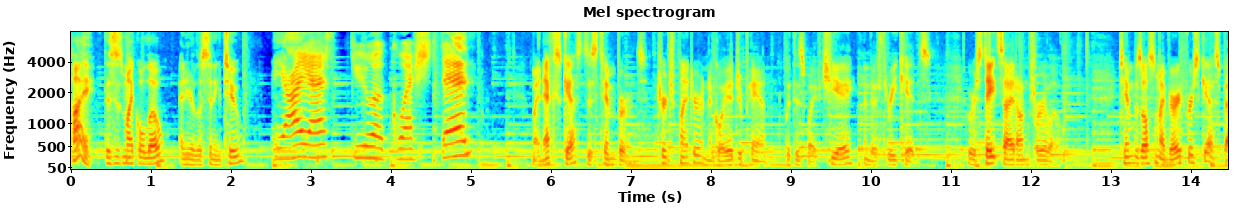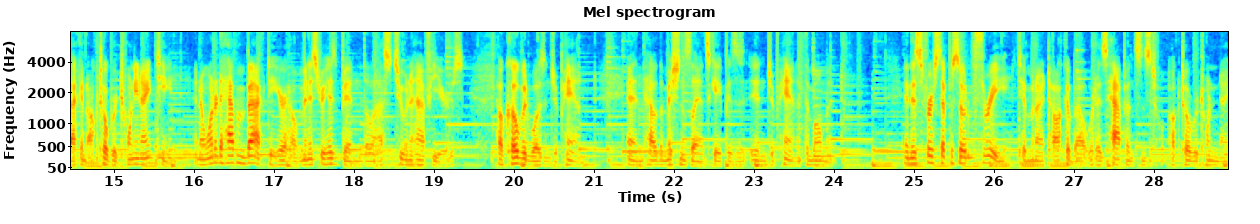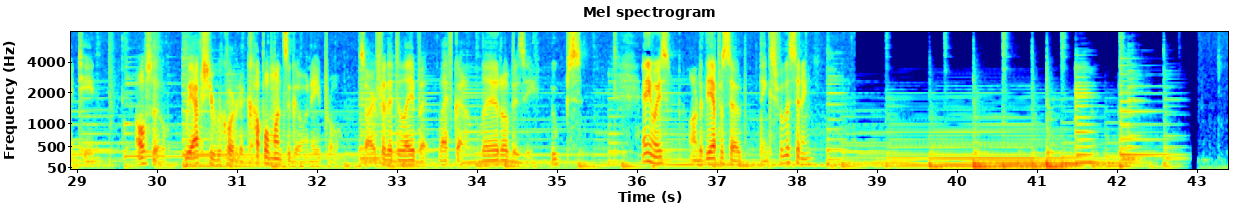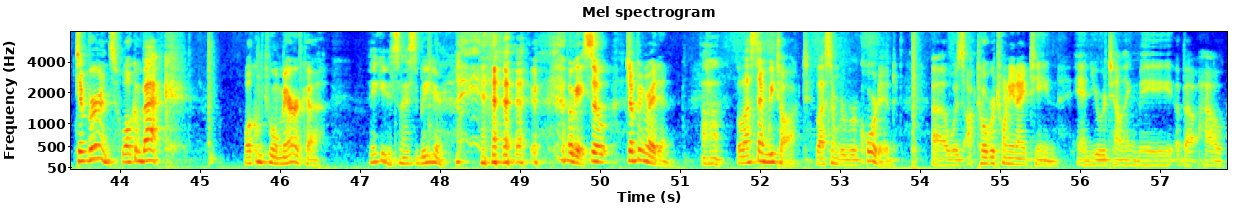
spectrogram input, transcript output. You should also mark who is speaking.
Speaker 1: Hi, this is Michael Lowe, and you're listening to
Speaker 2: May I ask you a question?
Speaker 1: My next guest is Tim Burns, church planter in Nagoya, Japan, with his wife Chie and their three kids, who are stateside on furlough. Tim was also my very first guest back in October 2019, and I wanted to have him back to hear how ministry has been the last two and a half years, how COVID was in Japan, and how the missions landscape is in Japan at the moment. In this first episode of three, Tim and I talk about what has happened since October 2019. Also, we actually recorded a couple months ago in April. Sorry for the delay, but life got a little busy. Oops. Anyways, on to the episode. Thanks for listening. Tim Burns, welcome back. Welcome to America.
Speaker 3: Thank you. It's nice to be here.
Speaker 1: okay, so jumping right in.
Speaker 3: Uh huh.
Speaker 1: The last time we talked, last time we recorded, uh, was October 2019, and you were telling me about how,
